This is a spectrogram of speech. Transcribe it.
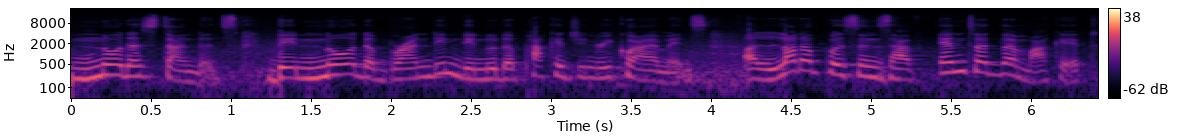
know the standards. They know the branding, they know the packaging requirements. A lot of persons have entered the market,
